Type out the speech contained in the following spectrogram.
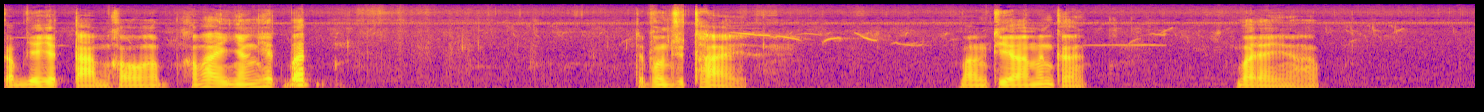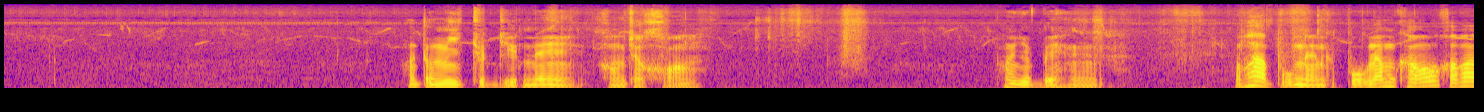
กับยาเฮ็ดตามเขาครับ เขาว่าอิหยังเฮ็ดเบิดแต่ผลสุดท้าย บางเทียมันก็บ่ได้นะครับมันต้องมีจุดยืนในของเจ้าของเฮาอย่าไปหา เขาพาปลูกนั่นก็ปลูกน้ำเขาเขาพา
